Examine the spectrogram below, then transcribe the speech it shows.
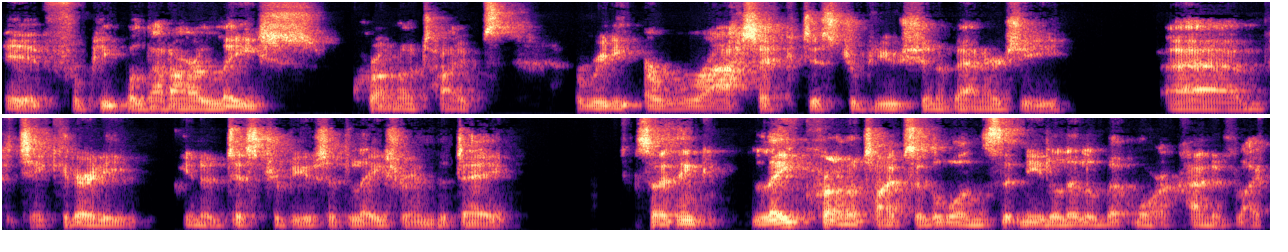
if for people that are late chronotypes, a really erratic distribution of energy, um, particularly you know distributed later in the day. So I think late chronotypes are the ones that need a little bit more kind of like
